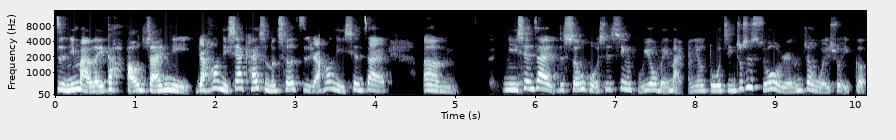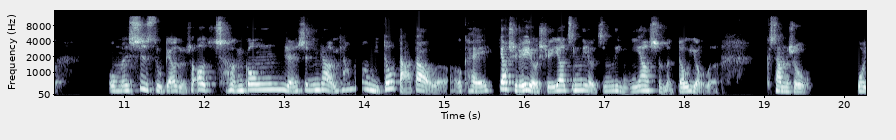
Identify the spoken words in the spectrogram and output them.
子，你买了一个豪宅，你然后你现在开什么车子？然后你现在，嗯，你现在的生活是幸福又美满又多金，就是所有人认为说一个。我们世俗标准说，哦，成功人生应该有一样貌，你都达到了，OK？要学有学，要经历有经历，你要什么都有了。可是他们说，我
